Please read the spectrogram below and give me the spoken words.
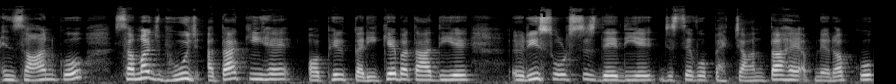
انسان کو سمجھ بوجھ عطا کی ہے اور پھر طریقے بتا دیے۔ ریسورسز دے دیے جس سے وہ پہچانتا ہے اپنے رب کو۔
